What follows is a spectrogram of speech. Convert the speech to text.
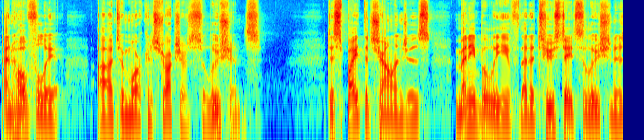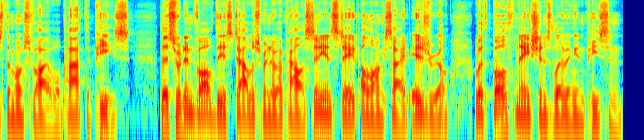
and hopefully uh, to more constructive solutions. Despite the challenges, many believe that a two state solution is the most viable path to peace. This would involve the establishment of a Palestinian state alongside Israel, with both nations living in peace and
